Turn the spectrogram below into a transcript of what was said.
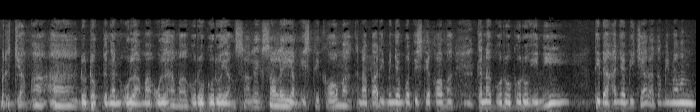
berjamaah duduk dengan ulama-ulama guru-guru yang saleh-saleh yang istiqomah. Kenapa menyebut istiqomah? Karena guru-guru ini tidak hanya bicara tapi memang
